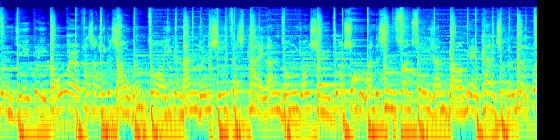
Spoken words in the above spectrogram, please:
稳，也会偶尔犯上一个小浑。做一个男人实在是太难，总有许多说不完的心酸。虽然表面看着很乐观，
